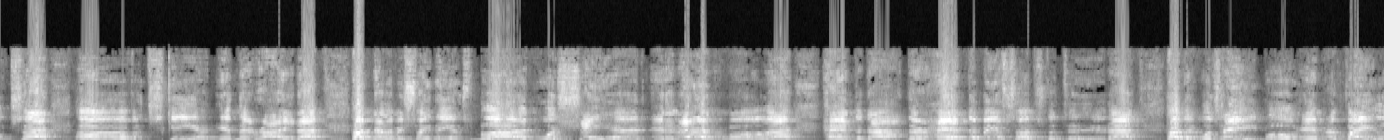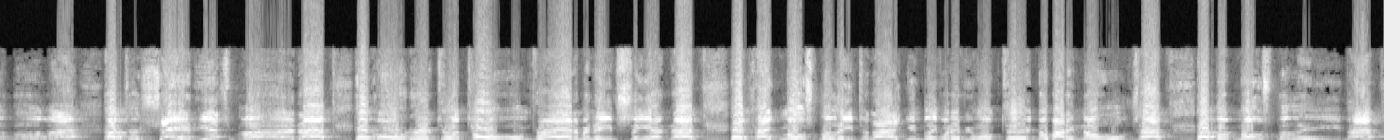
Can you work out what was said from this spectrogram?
coats of skin. Isn't that right? Uh, now let me say this. Blood was shed and an animal uh, had to die. There had to be a substitute uh, uh, that was able and available uh, uh, to shed its blood uh, in order to atone for Adam and Eve's sin. Uh, in fact, most believe tonight, you can believe whatever you want to, nobody knows, uh, uh, but most believe, uh,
